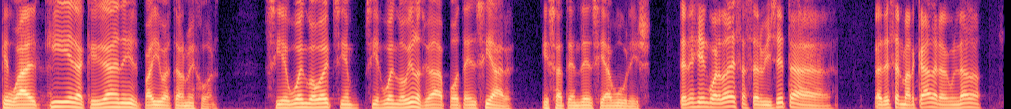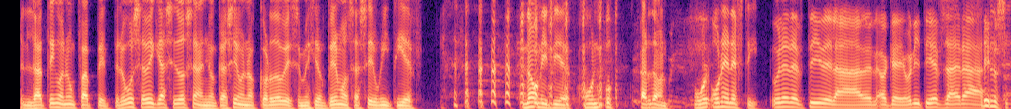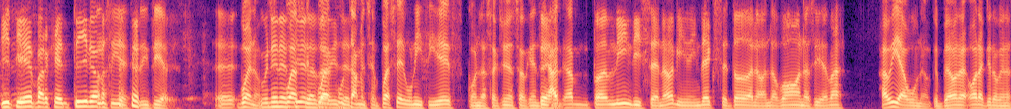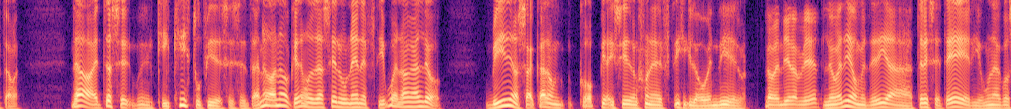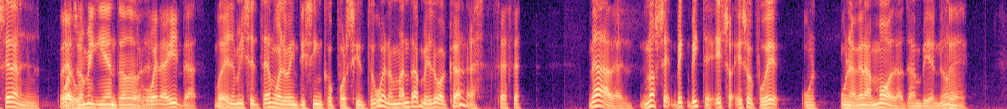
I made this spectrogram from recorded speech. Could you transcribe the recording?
Cualquiera que gane, el país va a estar mejor. Si es buen, gobe- si, si es buen gobierno, se va a potenciar esa tendencia bullish. ¿Tenés bien guardada esa servilleta? ¿La tenés enmarcada en algún lado? La tengo en un papel, pero vos sabés que hace dos años cayeron unos cordobeses y me dijeron, queremos hacer un ETF. No un ETF, un, un- perdón, un, un NFT. Un NFT de la. del- ok, un ETF ya era. ETF argentino. ETF, ETF. Eh, Bueno, un se NFT puede, de hacer- puede- justamente se puede hacer un ETF con las acciones argentinas. Sí. Ah, Todo un índice, ¿no? Que indexe todos los, los bonos y demás. Había uno, que pero ahora, ahora creo que no estaba. No, entonces, ¿qué, qué estupidez es esta? No, no, queremos hacer un NFT. Bueno, háganlo. Vinieron, sacaron copia, hicieron un NFT y lo vendieron. ¿Lo vendieron bien? Lo vendieron, me tenía 3 Ethereum, una cosa, eran Bueno, 4.500 dólares. Buena guita. Bueno, me dice, tenemos el 25%. Bueno, mándamelo acá. Nada, no sé, vi- viste, eso, eso fue un- una gran moda también, ¿no? Sí.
